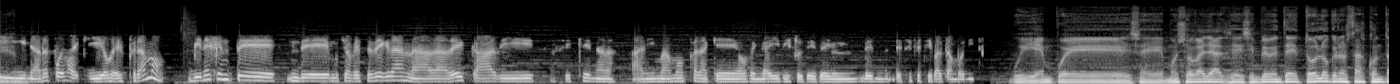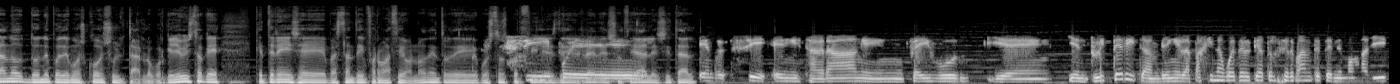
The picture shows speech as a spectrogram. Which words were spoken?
Y nada, pues aquí os esperamos. Viene gente de muchas veces de Granada, de Cádiz, así que nada, animamos para que os vengáis y disfrutéis de, este festival tan bonito. Muy bien, pues eh, Moncho Gaya, eh, simplemente todo lo que nos estás contando, ¿dónde podemos consultarlo? Porque yo he visto que, que tenéis eh, bastante información ¿no? dentro de vuestros perfiles de pues, redes sociales y tal. sí, en Instagram, en Facebook y en, y en Twitter y también en la página web del Teatro Cervantes tenemos allí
